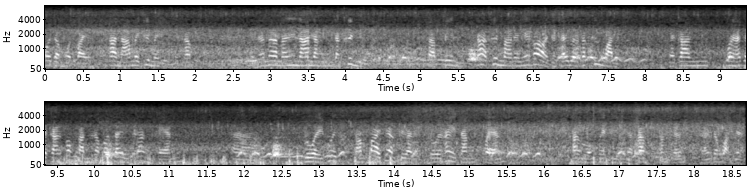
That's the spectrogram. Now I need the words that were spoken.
ก็จะหมดไปถ้าน้ำไม่ขึ้นมาอีกนะครับนั้นน้ำนั้นน้ำยังยังขึ้นอยู่ครับซึ่งถ้าขึ้นมาอย่างนี้ยก็อาจจะใช้เวลาสักครึ่งวัน ในการบริหารจัดการป้องกันเราก็ได้ตั้งแผงอ่ารวยเพื่อทำป้ายแจ้งเตือนโดยให้ทางแขวงทางหลวงแผ่นดินนะครับทางแขวงแขวงจังหวัดเนี่ย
